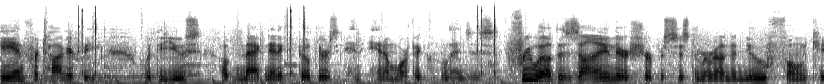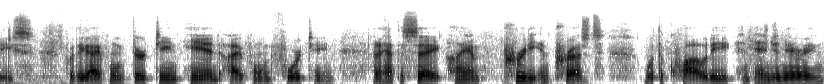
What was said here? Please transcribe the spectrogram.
and photography with the use of magnetic filters and anamorphic lenses. Freewell designed their Sherpa system around the new phone case for the iPhone 13 and iPhone 14. And I have to say, I am pretty impressed with the quality and engineering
